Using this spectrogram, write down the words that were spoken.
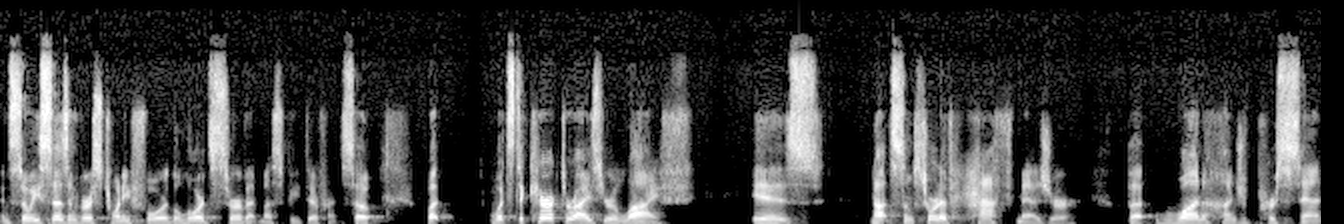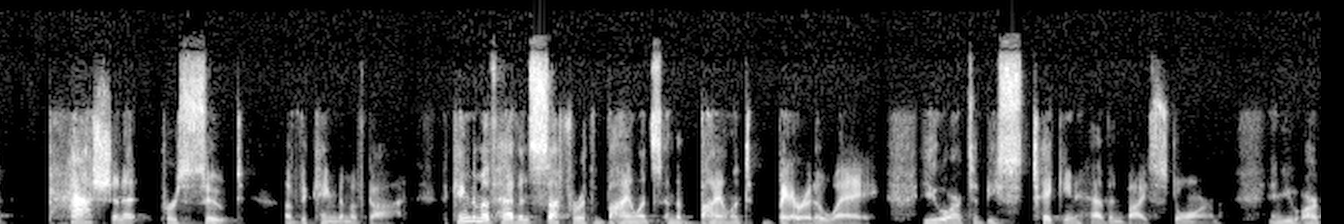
And so he says in verse 24, the Lord's servant must be different. So, but what's to characterize your life is not some sort of half measure, but 100% passionate pursuit of the kingdom of God. The kingdom of heaven suffereth violence, and the violent bear it away. You are to be taking heaven by storm, and you are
